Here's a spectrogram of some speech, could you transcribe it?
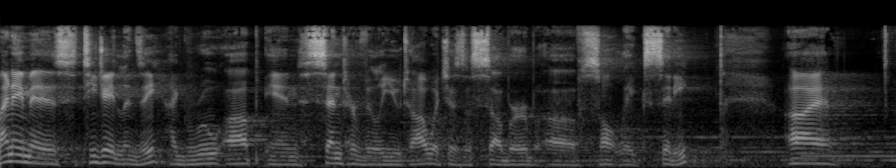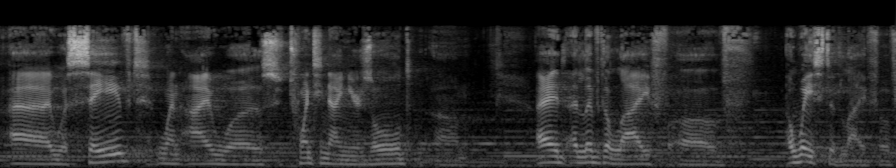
My name is TJ Lindsay. I grew up in Centerville, Utah, which is a suburb of Salt Lake City. Uh, I was saved when I was 29 years old. Um, I, I, lived a life of, a wasted life of,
